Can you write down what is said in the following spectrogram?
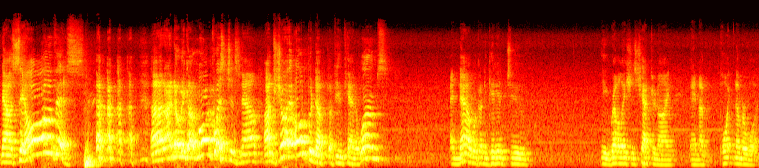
Now, say all of this. and I know we got more questions now. I'm sure I opened up a few can of worms. And now we're going to get into the Revelations chapter 9 and uh, point number one.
